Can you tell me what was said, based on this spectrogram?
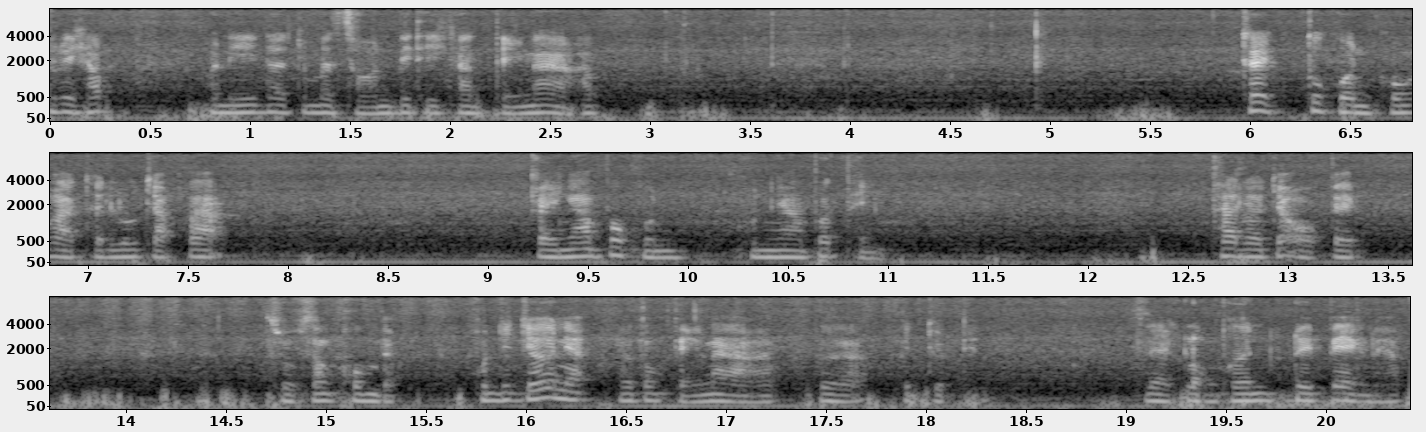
สวัสดีครับ วันนี้เราจะมาสอนวิธีการแต่งหน้าครับถ้าทุกคนคงอาจจะรู้จักว่า ไก่งามเพราะขนคนงามเพราะแต่ง ถ้าเราจะออกแบบสู่สังคมแบบคนเยอะๆเนี่ย เราต้องแต่งหน้าครับ เพื่อเป็นจุดเด่นแรกลองพื้นด้วยแป้งนะครับ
